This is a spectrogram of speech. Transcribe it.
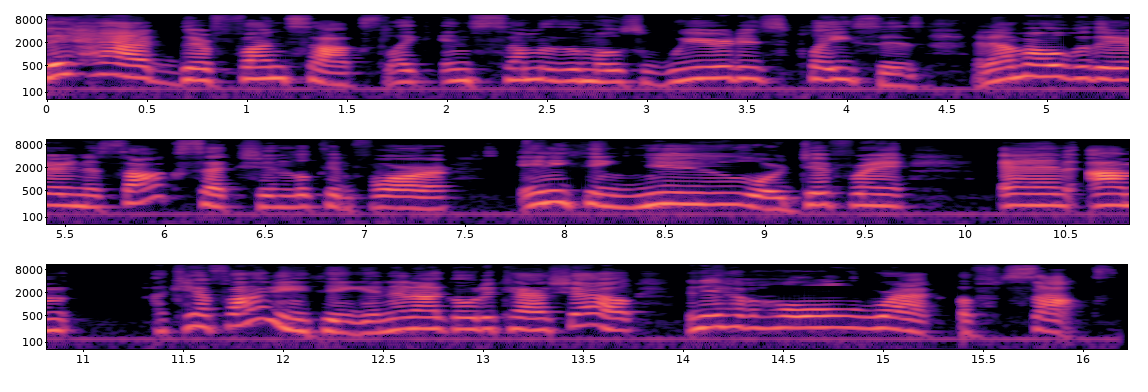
they had their fun socks like in some of the most weirdest places. And I'm over there in the sock section looking for anything new or different and um I can't find anything. And then I go to cash out and they have a whole rack of socks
